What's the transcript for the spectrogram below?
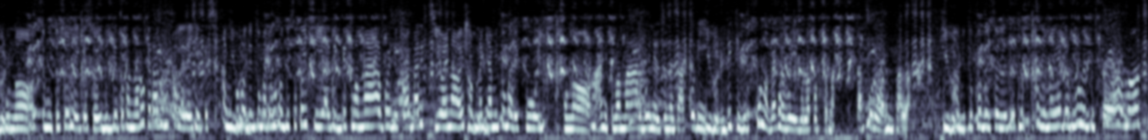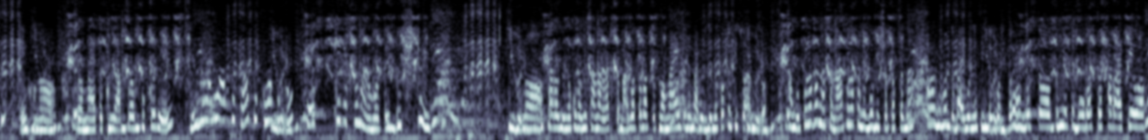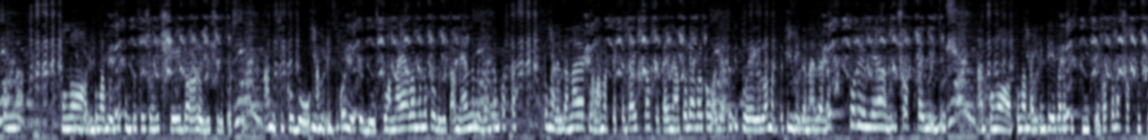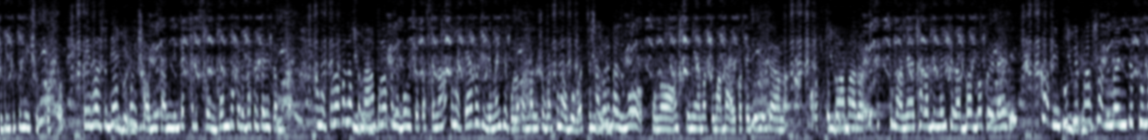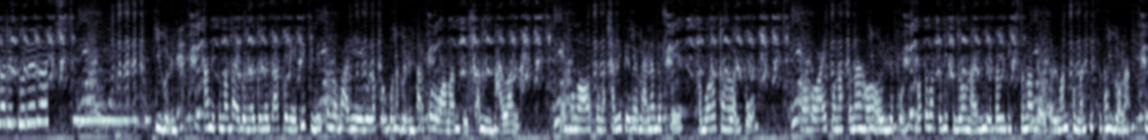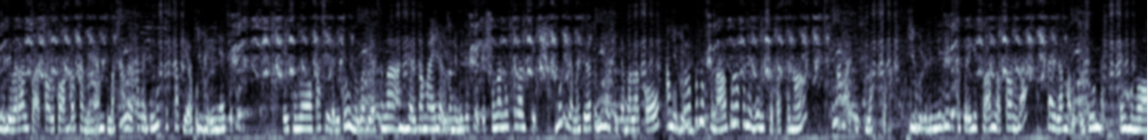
শুনো তুমি তো চলে গেছো এদিক দিয়ে তোমার নরকের আগুনে ফালে রেখে গেছে। আমি কোনোদিন তোমার কোনো কিছু কইছি আর দিক দিয়ে তোমার মা আর বোনের কয় বাড়ি কি হয় না হয় সব নাকি আমি তোমারে কই। শুনো আমি তোমার মা আর বোনের জন্য যা করি পৃথিবীর কোনো বেটার বই এগুলো করতো না। তারপরেও আমি পালাম আমি তো কবে চলে যেতাম খালি মায়েদের মুখের দিকটা এখনও আছে। এখনও তোর মায়ের তো খালি আব্বু আব্বু করে। আম্মু আব্বু আব্বু আব্বু তোমার মতোই দুষ্টই। কারোর জন্য কোনো কিছু আনা লাগতো না। গতবার তো তোমার মায়ের জন্য ভাবির জন্য কত কিছু আনছো। আমাকে পোলাপান আছে না? পোলাপানের ভবিষ্যৎ আছে না? সারা জীবন তো ভাই বোনে চিন্তা করতো এখন তো দুনিয়াতে বউ বাচ্চা ছাড়া কেউ এখন না। শুনো তোমার তো কুদ্দুসের সঙ্গে সেই ডলারের দুষ শুরু করছে। আমি কি করব? আমি কিছু কইলে তো দুষ। তোমার মায়ের আবার মনে করব যে তার মেয়ের নামে বদনাম করতে তোমার জানা রাখলাম আমার তো একটা দায়িত্ব আছে তাই না? পরে আবার কবা যে এত কিছু হয়ে গেল আমার তো কিছুই জানা যায় না। পরে মেয়ে আমি সব পাইলি দুষ আর কোনো তোমার ভাই কিন্তু এবারে কিস্তি নিছে গতবার সব কিস্তি কিন্তু তুমি শোধ করছ। এইবার যদি এক পয়সা দিত আমি কিন্তু একটা চোখ বন্ধ করে বাপের বাড়ি যাব। আমার পোলাপান আছে না? পোলাপানের ভবিষ্যৎ আছে না? তোমার টাকা পয়সা দিয়ে মানুষের পোলাপান মানুষ আবার তোমার বউ বাচ্চা সাগরে বাঁচবো? কোনো তুমি আবার তোমার ভাইয়ের কথা বলে যাও না। কষ্ট তো আমার। তোমার মেয়ে সারাদিন মানুষের আব্বা আব্বা করে ডাকে। আমি বুকে পাশান মাইন্ডে তোমারে ধরে রাখছি। আমি তোমার ভাই বোনের জন্য যা করি পৃথিবীর কোনো ভাবি এগুলো করব না। তারপরেও আমার দুষ আমি ভালো না। এখনও তোমার শালিতে ব্যানা দোষে বড় ফোন লাগবো। আইফোন আছে না? ওই যে ফোন। গতবার তো কিছু দেও নাই এবার যদি কিছু না দেও তাহলে মান সম্মান কিছু থাকব না। তুমি যেবার আসবা কারও করার দরকার নেই। আমি তোমার শালের পাঠাই দিব চুপ চাপিয়ে আর কোথায় নিয়ে এসে এখনও পাশের বাড়ি কহিনু ভাবি আছে না? হেল জামাই হেল জনে বিদেশ থেকে শোনানো ফুরাচ্ছে মহিলা মানুষেরা তো বিলাসিতা বালা কও। আমার পোলাপান আছে না পোলাপানের ভবিষ্যৎ আছে না? আমার কিছু লাগতো না। যদি নিজে ইচ্ছা করে কিছু তো আনবা তাইলে আমার তো জোর নাই। এখনও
